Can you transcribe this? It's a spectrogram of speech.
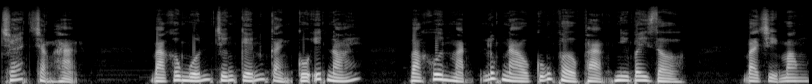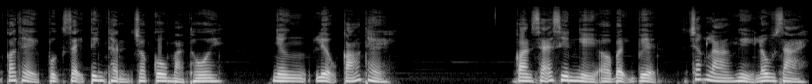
chết chẳng hạn. Bà không muốn chứng kiến cảnh cô ít nói và khuôn mặt lúc nào cũng phờ phạc như bây giờ. Bà chỉ mong có thể vực dậy tinh thần cho cô mà thôi. Nhưng liệu có thể? Con sẽ xin nghỉ ở bệnh viện, chắc là nghỉ lâu dài.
